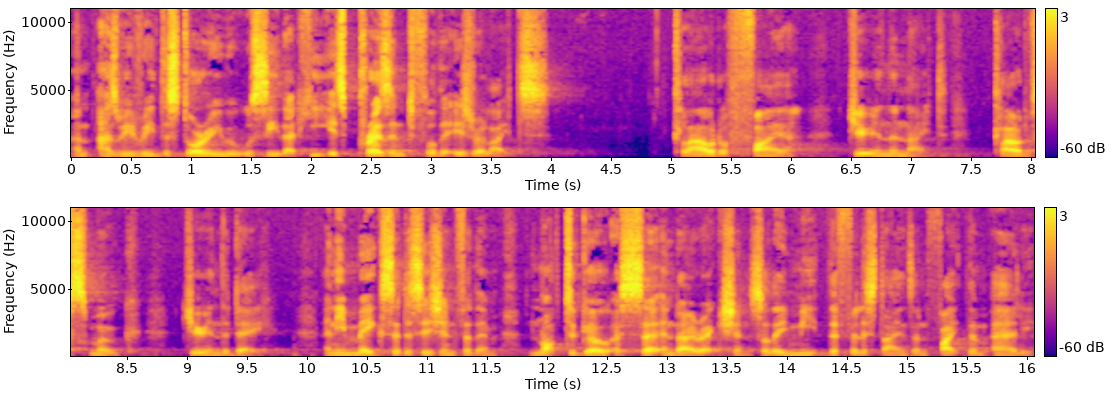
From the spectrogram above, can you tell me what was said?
and as we read the story, we will see that He is present for the Israelites. Cloud of fire during the night, cloud of smoke during the day. And He makes a decision for them not to go a certain direction, so they meet the Philistines and fight them early.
